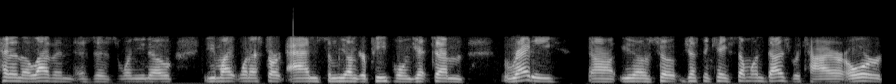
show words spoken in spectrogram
10 and 11 is is when you know you might want to start adding some younger people and get them ready. Uh, you know, so just in case someone does retire or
